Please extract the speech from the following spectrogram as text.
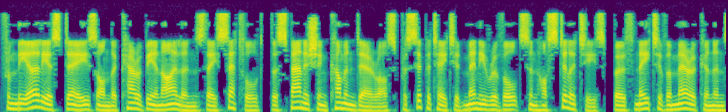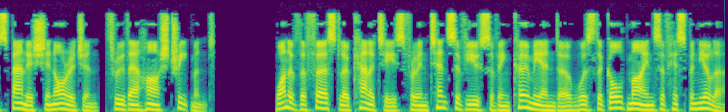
From the earliest days on the Caribbean islands they settled, the Spanish encomenderos precipitated many revolts and hostilities, both Native American and Spanish in origin, through their harsh treatment. One of the first localities for intensive use of encomienda was the gold mines of Hispaniola.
